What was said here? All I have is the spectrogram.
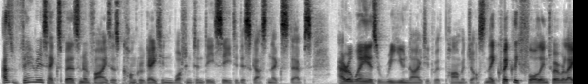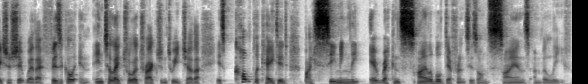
As various experts and advisors congregate in Washington, D.C. to discuss next steps, Arroway is reunited with Palmer Joss, and they quickly fall into a relationship where their physical and intellectual attraction to each other is complicated by seemingly irreconcilable differences on science and belief.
